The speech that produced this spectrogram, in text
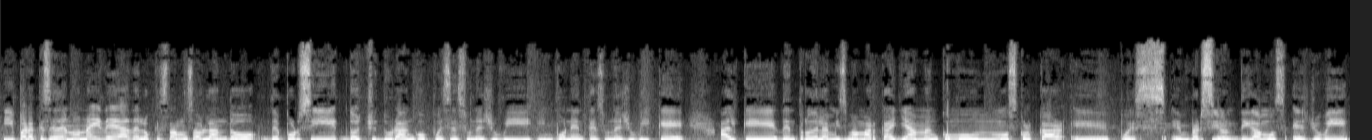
Y para que se den una idea de lo que estamos hablando, de por sí, Dodge Durango, pues es un SUV imponente, es un SUV que al que dentro de la misma marca llaman como un muscle car, eh, pues en versión, digamos, SUV,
